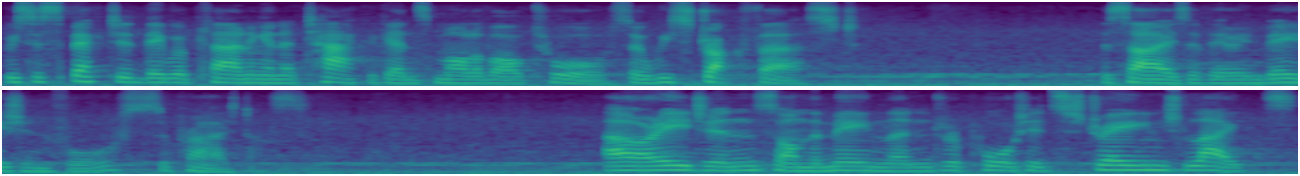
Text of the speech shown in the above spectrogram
We suspected they were planning an attack against Malabal Tor, so we struck first. The size of their invasion force surprised us. Our agents on the mainland reported strange lights,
